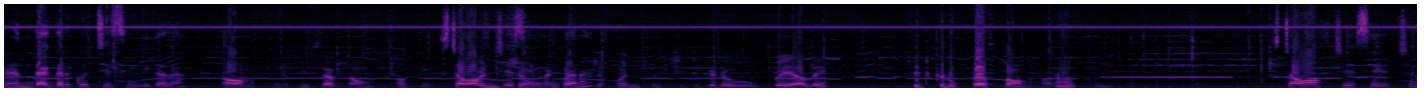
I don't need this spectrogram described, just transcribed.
మేడం దగ్గరకు వచ్చేసింది కదా? అవును తీసేద్దాం. ఓకే స్టవ్ ఆఫ్ కొంచెం చేసేయమంటారా? కొంచెం చిటికెడు ఉప్పు వేయాలి చిటికెడు ఉప్పు వేస్తాం అన్నమాట ఓకే. స్టవ్ ఆఫ్ చేసేయచ్చా?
